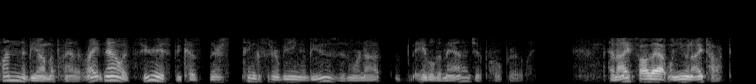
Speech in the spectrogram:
fun to be on the planet. Right now, it's serious because there's things that are being abused, and we're not able to manage it appropriately. And I saw that when you and I talked.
